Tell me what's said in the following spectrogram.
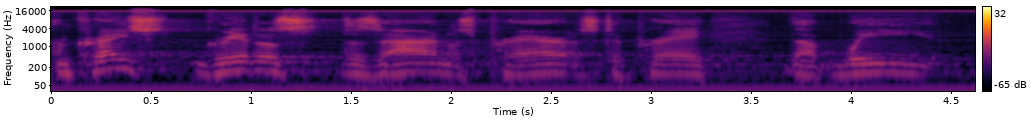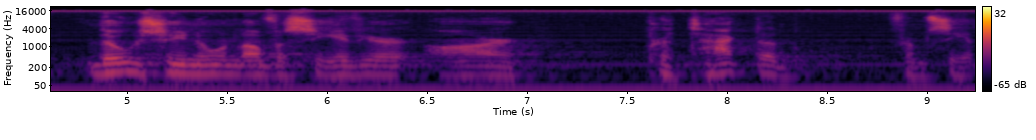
And Christ's greatest desire in his prayer is to pray that we, those who know and love a Saviour, are protected from Satan.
